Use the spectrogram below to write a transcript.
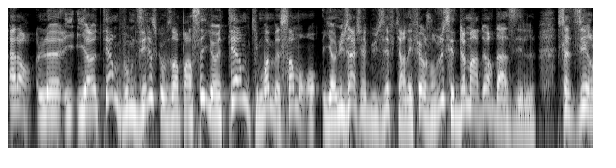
Alors, il y a un terme, vous me direz ce que vous en pensez, il y a un terme qui, moi, me semble, il y a un usage abusif qui en est fait aujourd'hui, c'est demandeur d'asile. C'est-à-dire,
